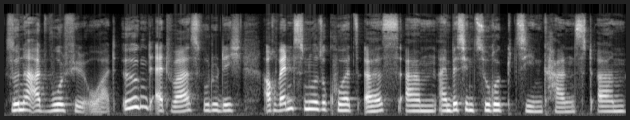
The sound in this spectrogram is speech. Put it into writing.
so eine Art Wohlfühlort. Irgendetwas, wo du dich, auch wenn es nur so kurz ist, ähm, ein bisschen zurückziehen kannst. Ähm,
